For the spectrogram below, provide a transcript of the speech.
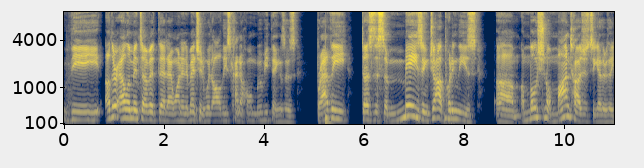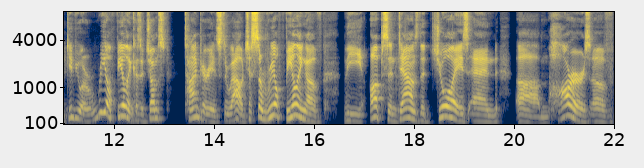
the other element of it that I wanted to mention with all these kind of home movie things is Bradley does this amazing job putting these um, emotional montages together that give you a real feeling because it jumps time periods throughout. Just a real feeling of the ups and downs, the joys and um, horrors of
